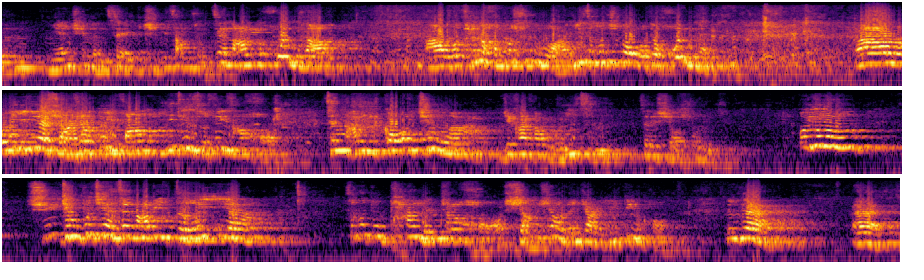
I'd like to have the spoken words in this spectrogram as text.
人年轻人在一起一张嘴，在哪里混呢？啊，我听了很不舒服啊！你怎么知道我在混呢？啊，我们一定要想象对方一定是非常好，在哪里高就啊？你看看围子这个小树林，哎呦，许久不见，在哪里得意呀？这个都攀人家好，想象人家一定好，对不对？哎，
